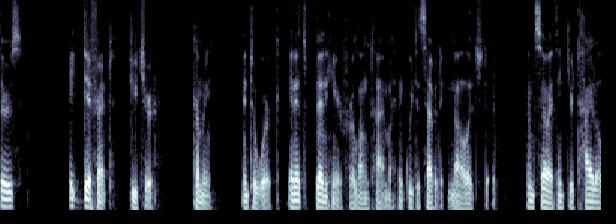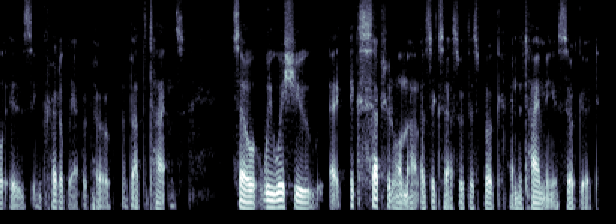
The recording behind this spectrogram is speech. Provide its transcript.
there's a different future coming into work, and it's been here for a long time. I think we just haven't acknowledged it. And so I think your title is incredibly apropos about the times. So we wish you an exceptional amount of success with this book, and the timing is so good.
